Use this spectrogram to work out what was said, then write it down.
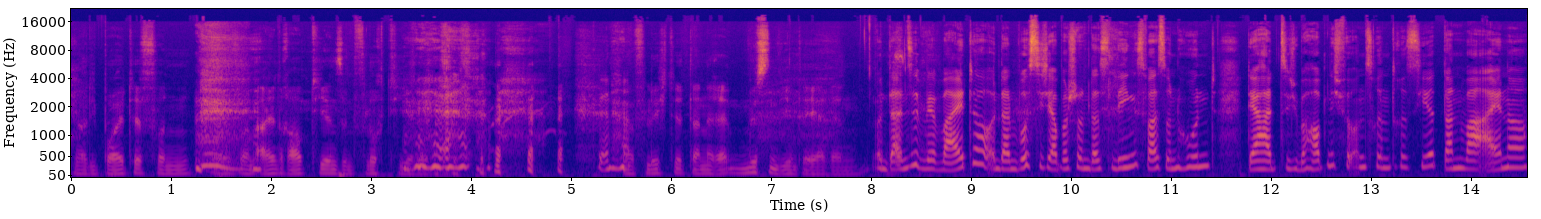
genau, die Beute von, äh, von allen Raubtieren sind Fluchttiere. genau. Wenn man flüchtet, dann müssen die hinterher rennen. Und dann sind wir weiter und dann wusste ich aber schon, dass links war so ein Hund, der hat sich überhaupt nicht für uns interessiert. Dann war einer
